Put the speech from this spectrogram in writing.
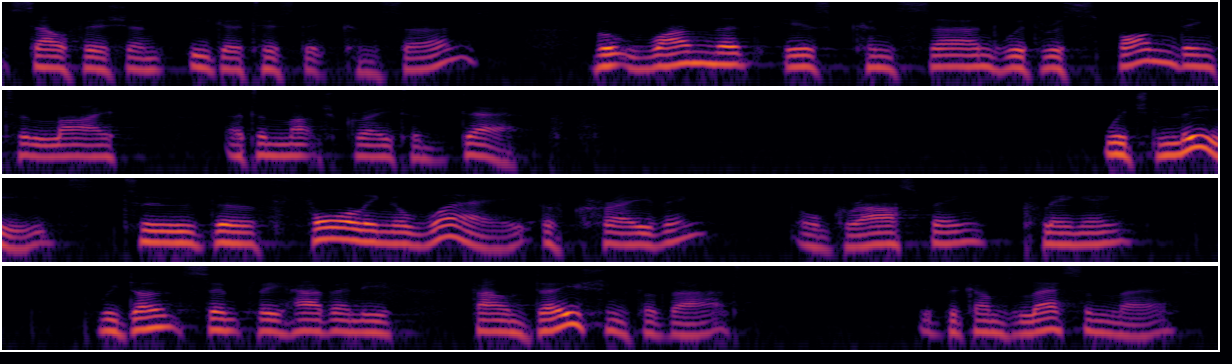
selfish and egotistic concerns, but one that is concerned with responding to life at a much greater depth, which leads to the falling away of craving or grasping, clinging. We don't simply have any foundation for that. It becomes less and less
